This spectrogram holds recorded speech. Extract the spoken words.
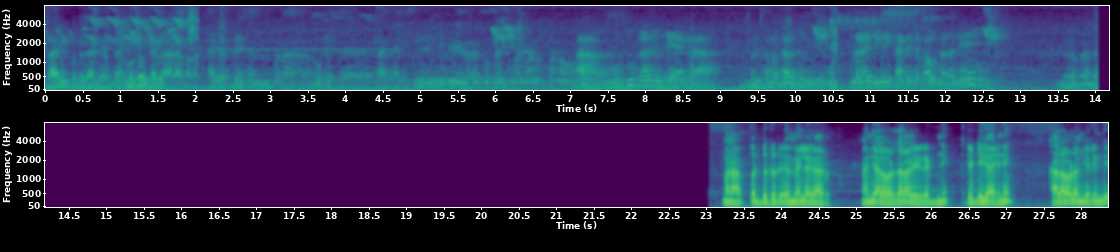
ఒకసారి ఈ పొద్దుగా రేపు కానీ. అది ఎప్పుడైతే మన లోకేష్ సార్ గారికి డిగ్రీ వరకు ఉర్దూ కానీ ఉండే అక్కడ. కొన్ని సంవత్సరాల ఇప్పుడనే డిగ్రీ స్టార్ట్ అయితే బాగుంటుందని. మన పొద్దుటూరు ఎమ్మెల్యే గారు నంద్యాల వరదలాడి రెడ్డిని రెడ్డి గారిని కలవడం జరిగింది.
